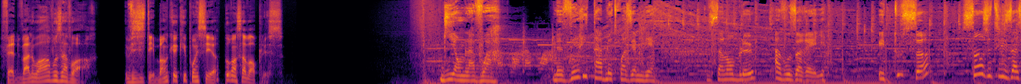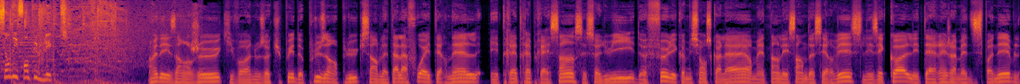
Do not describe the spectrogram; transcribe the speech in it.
faites valoir vos avoirs. Visitez banqueq.ca pour en savoir plus. Guillaume Lavoie, le véritable troisième lien. Du Salon Bleu à vos oreilles. Et tout ça sans utilisation des fonds publics. Un des enjeux qui va nous occuper de plus en plus, qui semble être à la fois éternel et très, très pressant, c'est celui de feu les commissions scolaires, maintenant les centres de services, les écoles, les terrains jamais disponibles,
